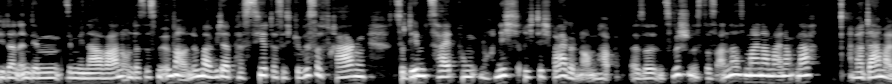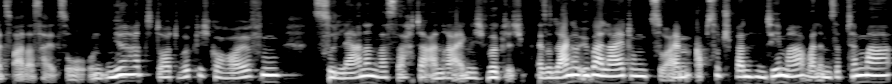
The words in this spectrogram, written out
die dann in dem Seminar waren. Und das ist mir immer und immer wieder passiert, dass ich gewisse Fragen zu dem Zeitpunkt noch nicht richtig wahrgenommen habe. Also inzwischen ist das anders meiner Meinung nach. Aber damals war das halt so. Und mir hat dort wirklich geholfen, zu lernen, was sagt der andere eigentlich wirklich. Also lange Überleitung zu einem absolut spannenden Thema, weil im September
